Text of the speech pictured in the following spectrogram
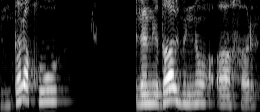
انطلقوا لنضال من نوع آخر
